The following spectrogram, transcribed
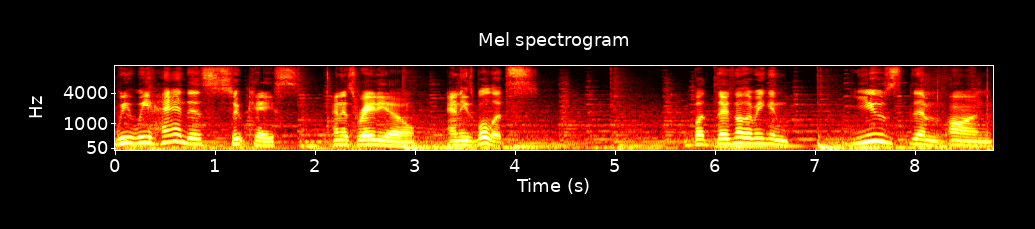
we, we had this suitcase and this radio and these bullets. But there's nothing we can use them on.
